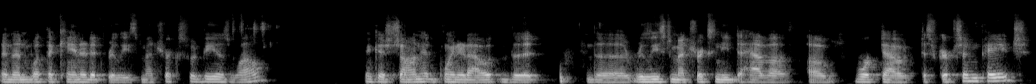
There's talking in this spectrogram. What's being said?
and then what the candidate release metrics would be as well. I think as Sean had pointed out that the released metrics need to have a, a worked out description page.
